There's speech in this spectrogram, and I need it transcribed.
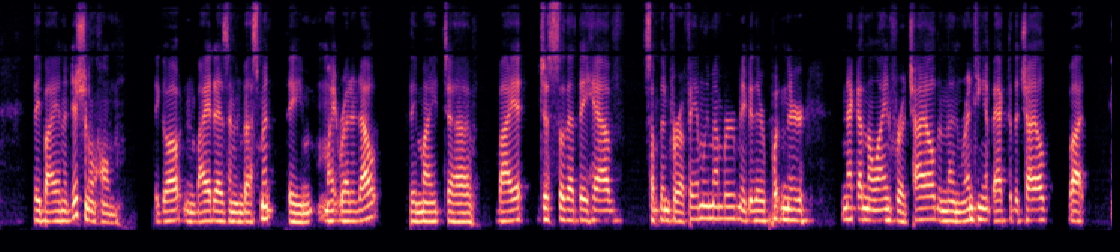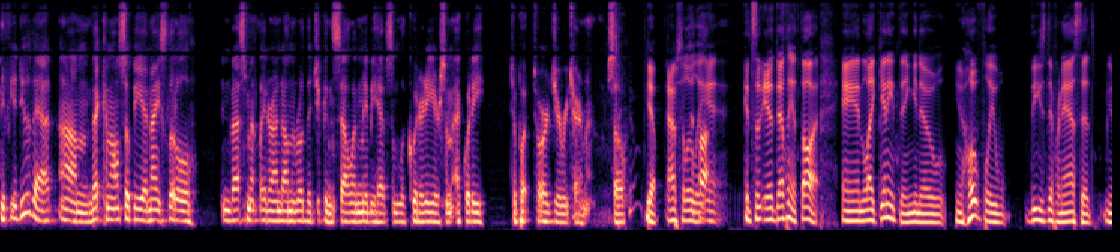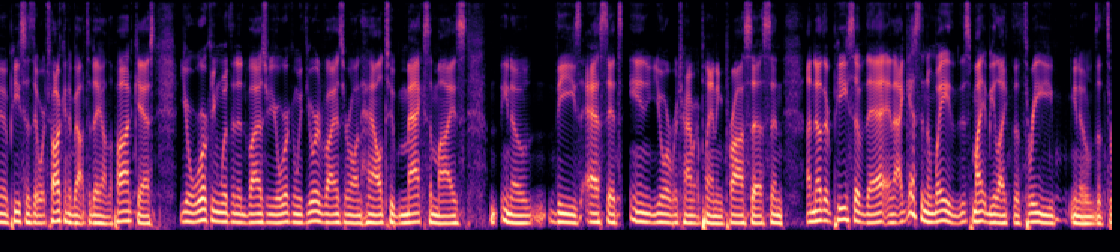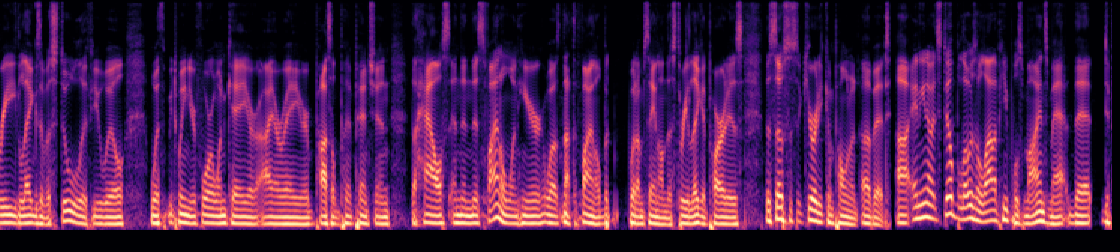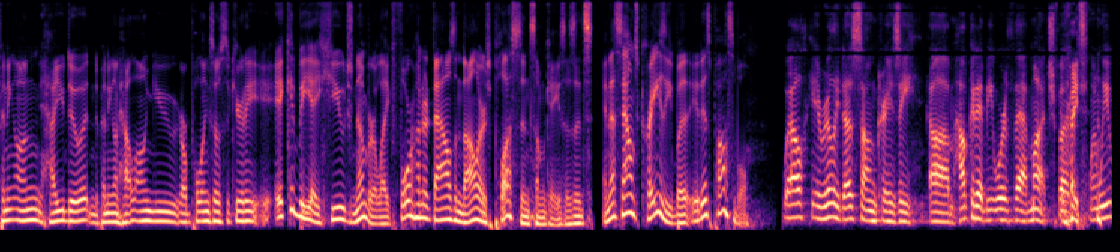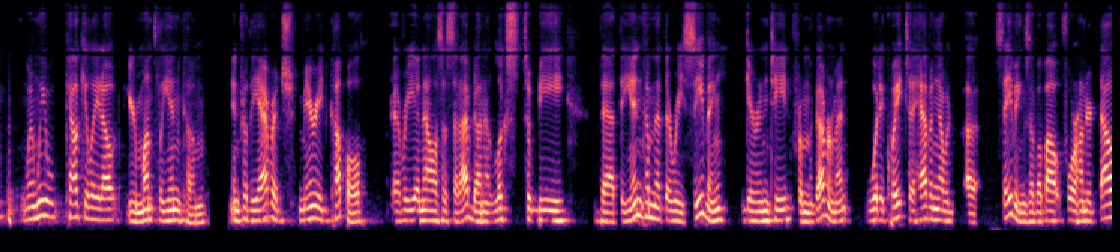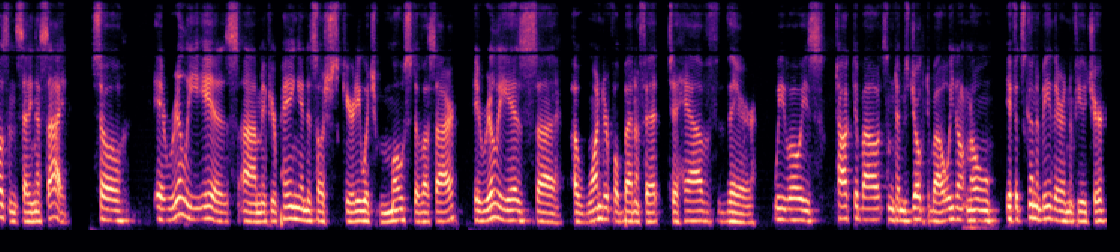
they buy an additional home. They go out and buy it as an investment. They might rent it out. They might uh, buy it just so that they have something for a family member. Maybe they're putting their neck on the line for a child and then renting it back to the child. But if you do that, um, that can also be a nice little investment later on down the road that you can sell and maybe have some liquidity or some equity to put towards your retirement. So, yep, absolutely. Uh, it's, a, it's definitely a thought. And like anything, you know, you know, hopefully these different assets, you know, pieces that we're talking about today on the podcast, you're working with an advisor, you're working with your advisor on how to maximize, you know, these assets in your retirement planning process. And another piece of that, and I guess in a way, this might be like the three, you know, the three legs of a stool, if you will, with between your 401k or IRA or possible pension, the house, and then this final one here. Well, it's not the final, but what I'm saying on this three legged part is the Social Security component of it. Uh, and, you know, it still blows a lot of people's minds Matt, that depending on how you do it and depending on how long you are pulling Social Security, it could be a huge number, like four hundred thousand dollars plus in some cases. It's and that sounds crazy, but it is possible. Well, it really does sound crazy. Um, how could it be worth that much? But right. when we when we calculate out your monthly income, and for the average married couple, every analysis that I've done, it looks to be that the income that they're receiving guaranteed from the government would equate to having a, a, savings of about 400,000 setting aside. So it really is, um, if you're paying into Social Security, which most of us are, it really is uh, a wonderful benefit to have there. We've always talked about, sometimes joked about, we don't know if it's going to be there in the future.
